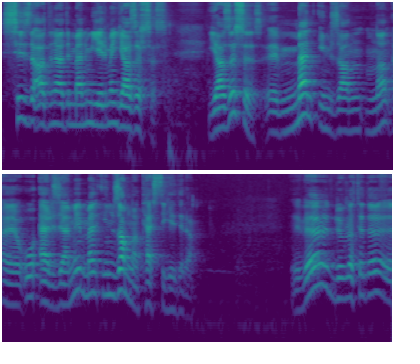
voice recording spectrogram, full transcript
Siz də adı nədir mənim yerimə yazırsınız. Yazırsınız, e, mən imzamla e, o ərizəmi mən imzamla təsdiq edirəm. E, və dövlətə də e,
